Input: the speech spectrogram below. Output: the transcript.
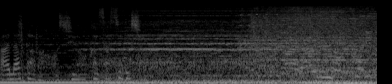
あなたは星をかざすでしょう。アラウンドカリ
